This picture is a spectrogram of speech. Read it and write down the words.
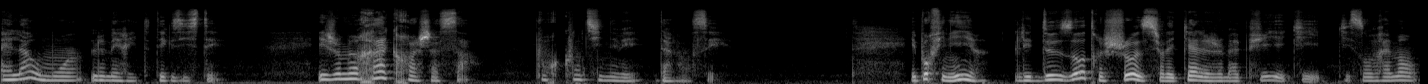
elle a au moins le mérite d'exister. Et je me raccroche à ça pour continuer d'avancer. Et pour finir, les deux autres choses sur lesquelles je m'appuie et qui, sont vraiment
